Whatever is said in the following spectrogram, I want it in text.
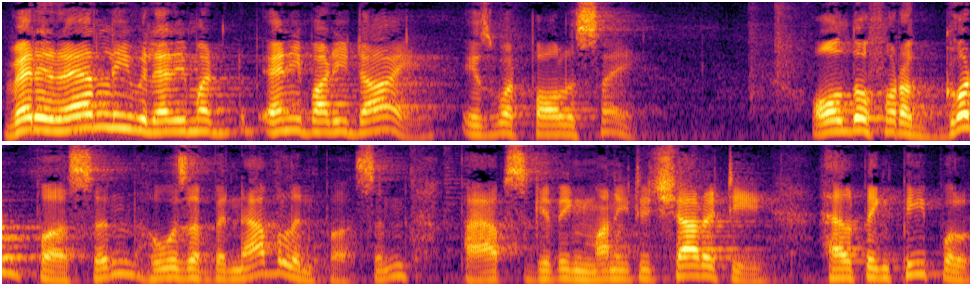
very rarely will anybody die, is what Paul is saying. Although, for a good person who is a benevolent person, perhaps giving money to charity, helping people,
